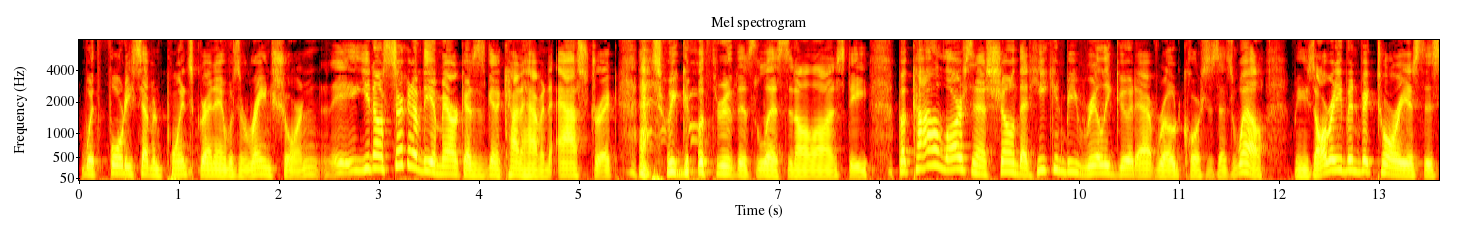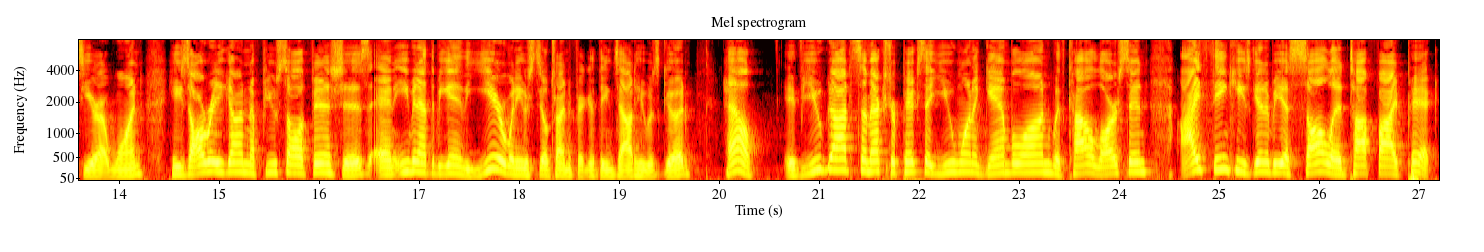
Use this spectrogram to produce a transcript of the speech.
with 47 points. Granted, it was a rain shorten. Eh, you know, Circuit of the Americas is going to kind of have an asterisk as we go through this list, in all honesty. But Kyle Larson has shown that he can be really good at road courses as well. I mean, he's already been victorious this year at one. He's already gotten a few solid finishes, and even at the beginning of the year when he was still trying to figure things out, he was good. Hell, if you got some extra picks that you want to gamble on with Kyle Larson, I think he's going to be a solid top five pick.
